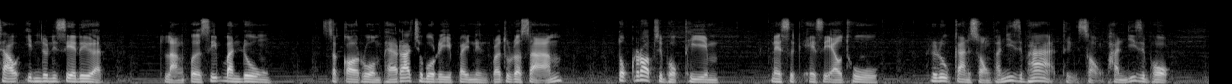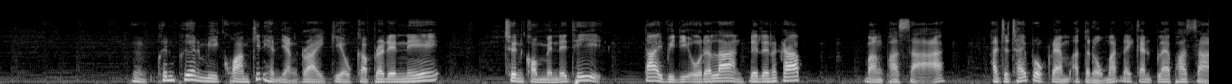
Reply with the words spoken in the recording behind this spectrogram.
ชาวอินโดนีเซียเดือด หลังเปอร์ซิฟบันดุง สกอร์รวมแพ้ราชบุรีไป 1 ประตูต่อ 3 ตกรอบ 16 ทีม ในศึก ACL2 ฤดูกาล 2025 ถึง 2026 เพื่อนๆ มีความคิดเห็นอย่างไรเกี่ยวกับประเด็นนี้ เชิญคอมเมนต์ได้ที่ใต้วิดีโอด้านล่างได้เลยนะครับ บางภาษาอาจจะใช้โปรแกรมอัตโนมัติในการแปลภาษา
